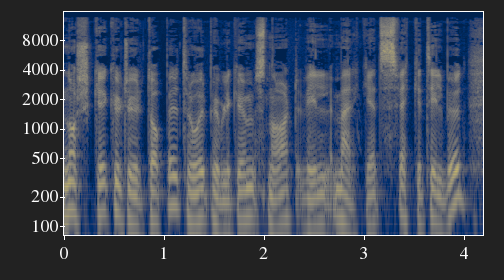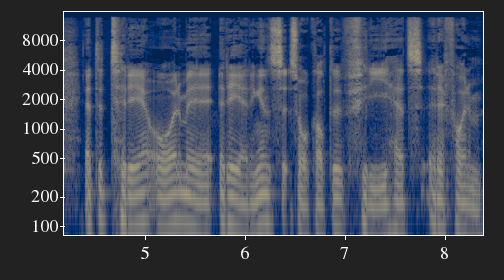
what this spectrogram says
Norske kulturtopper tror publikum snart vil merke et svekket tilbud etter tre år med regjeringens såkalte frihetsreform.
